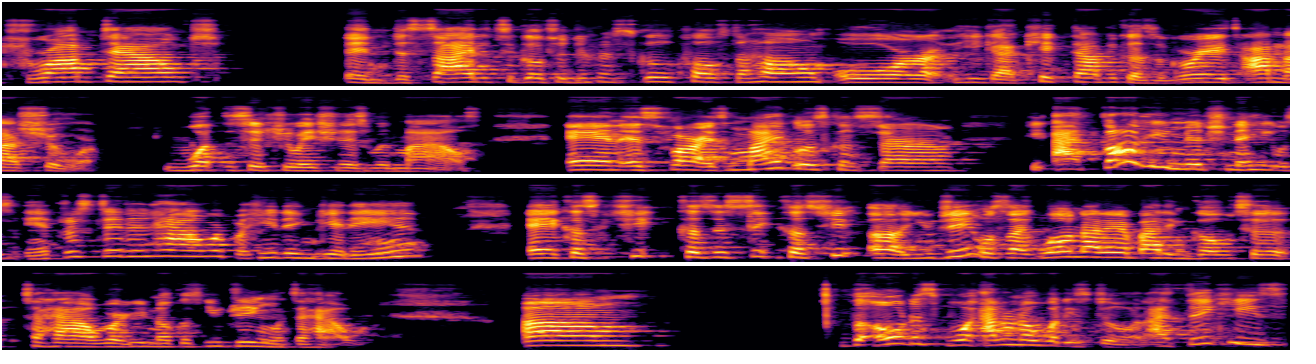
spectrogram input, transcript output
dropped out and decided to go to a different school close to home, or he got kicked out because of grades. I'm not sure what the situation is with Miles. And as far as Michael is concerned, he, I thought he mentioned that he was interested in Howard, but he didn't get in. And because because because uh, Eugene was like, well, not everybody can go to to Howard, you know, because Eugene went to Howard. Um, the oldest boy, I don't know what he's doing. I think he's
